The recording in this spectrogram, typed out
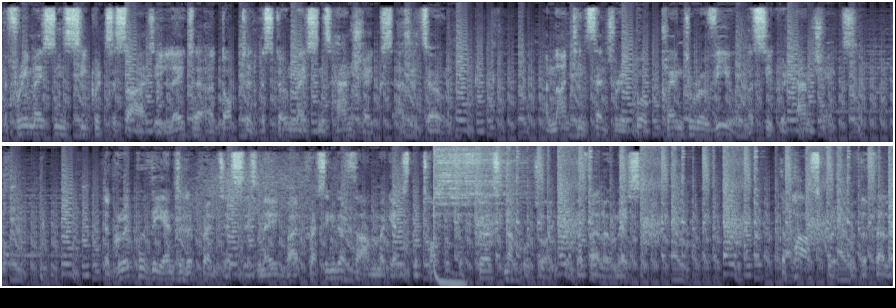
The Freemasons' secret society later adopted the stonemasons' handshakes as its own. A 19th century book claimed to reveal the secret handshakes. The grip of the entered apprentice is made by pressing the thumb against the top of the first knuckle joint of the fellow mason. The pass grip of the fellow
